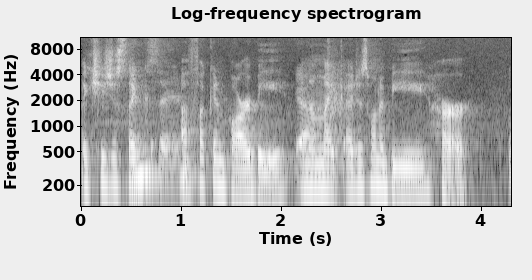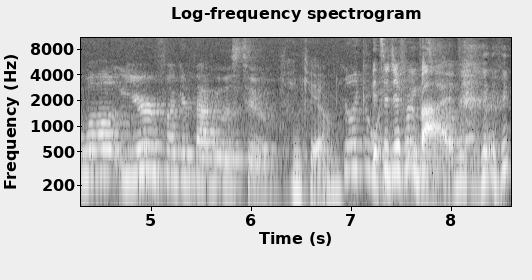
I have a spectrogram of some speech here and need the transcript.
Like, she's just like Mm-hmm. Insane. a fucking Barbie. Yeah. And I'm like, I just want to be her. well, you're fucking fabulous too. Thank you. You're like a it's a different vibe.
